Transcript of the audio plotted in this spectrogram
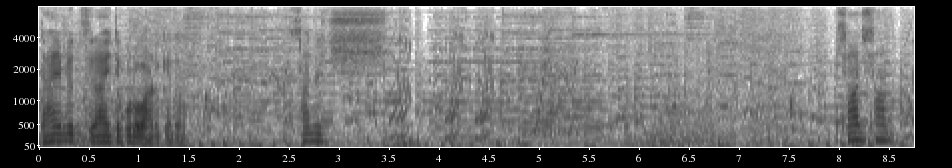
だいぶ辛いところはあるけど。31 33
